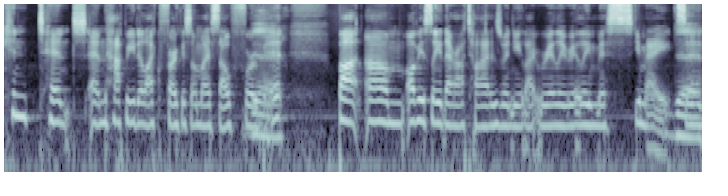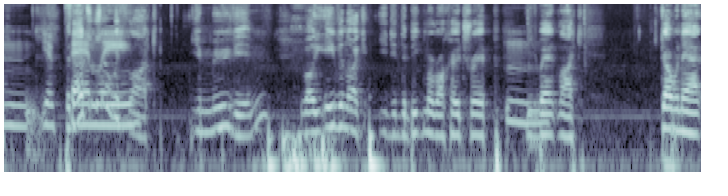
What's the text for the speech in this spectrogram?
content and happy to like focus on myself for Yeah. a bit. But um obviously there are times when you like really really miss your mates Yeah. and your But that's also family. with like you move in. Well, you, even like you did the big Morocco trip. Mm. You went like going out.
